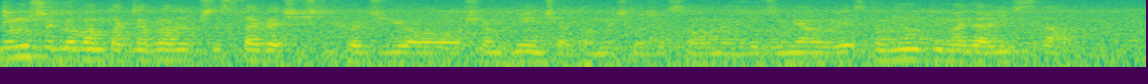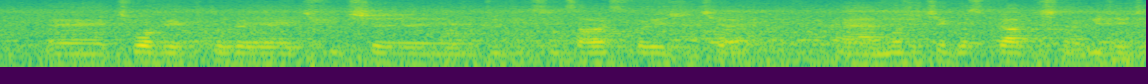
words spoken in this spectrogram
Nie muszę go Wam tak naprawdę przedstawiać, jeśli chodzi o osiągnięcia, to myślę, że są one zrozumiałe. Jest to multimedalista, e, człowiek, który ćwiczy jiu-jitsu całe swoje życie. E, Możecie go sprawdzić na BJJ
